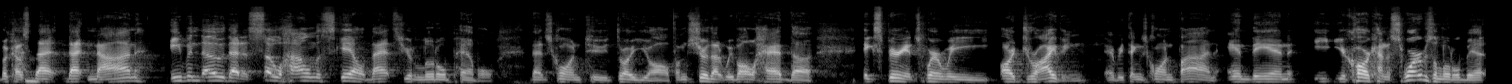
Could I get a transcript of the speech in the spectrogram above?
Because that that nine, even though that is so high on the scale, that's your little pebble that's going to throw you off. I'm sure that we've all had the experience where we are driving, everything's going fine, and then your car kind of swerves a little bit.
